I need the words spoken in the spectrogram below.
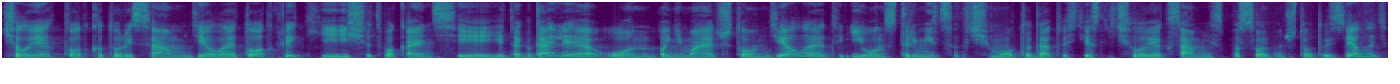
Человек тот, который сам делает отклики, ищет вакансии и так далее, он понимает, что он делает, и он стремится к чему-то. Да? То есть если человек сам не способен что-то сделать,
